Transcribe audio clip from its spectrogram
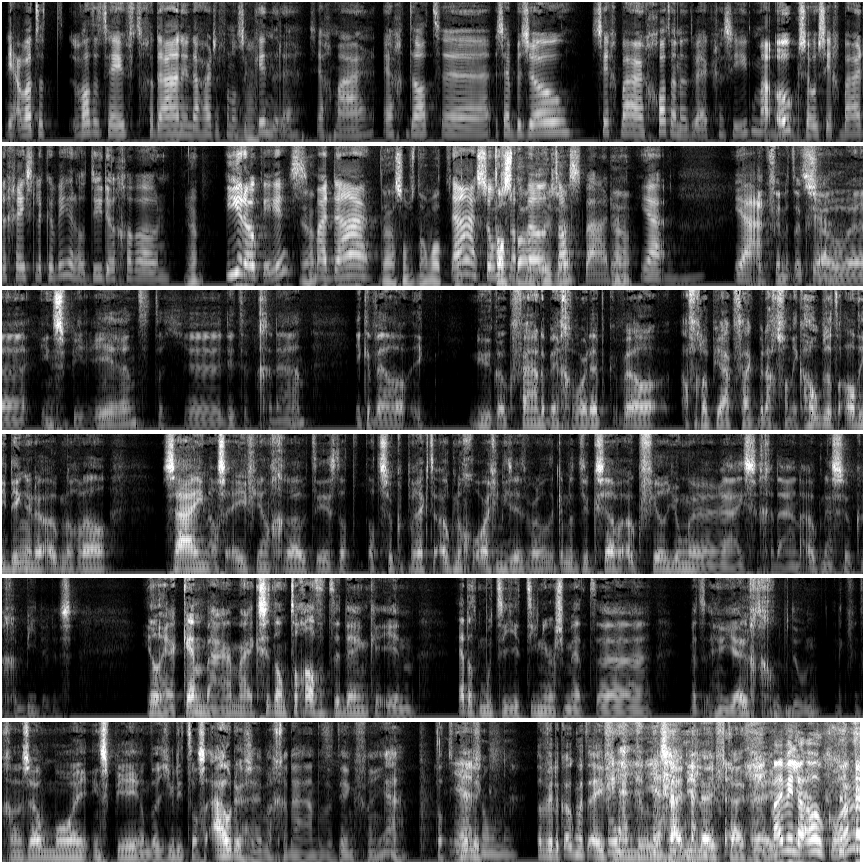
Ja, wat het, wat het heeft gedaan in de harten van onze Mhm. kinderen, zeg maar. Echt dat... eh, ze hebben zo zichtbaar God aan het werk gezien. Maar Mhm. ook zo zichtbaar de geestelijke wereld. Die er gewoon Ja. hier ook is. Ja. Maar daar, Daar soms nog wat, daar wat soms nog wel is, hè? tastbaarder. Ja. Ja. Ja. Ik vind het ook dus, zo eh, inspirerend dat je dit hebt gedaan. Ik heb wel, ik, nu ik ook vader ben geworden, heb ik wel afgelopen jaar vaak bedacht van... ik hoop dat al die dingen er ook nog wel zijn als Evian groot is. Dat, dat zulke projecten ook nog georganiseerd worden. Want ik heb natuurlijk zelf ook veel jongere reizen gedaan. Ook naar zulke gebieden. Dus heel herkenbaar. Maar ik zit dan toch altijd te denken in... Dat moeten je tieners met, eh, met hun jeugdgroep doen. En ik vind het gewoon zo mooi, inspirerend dat jullie het als ouders hebben gedaan. Dat ik denk van ja, dat, Ja. wil, ik, dat wil ik ook met Evian Ja. doen Ja. als hij die leeftijd heeft. Wij willen ook hoor.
